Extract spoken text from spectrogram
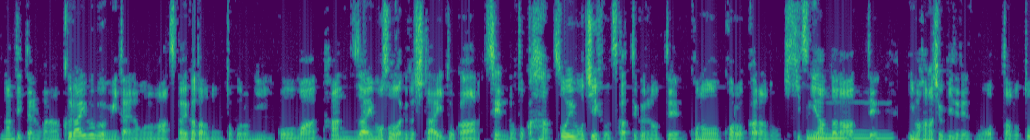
なんて言ったらいいのかな、暗い部分みたいなものの扱い方のところに、こう、まあ、犯罪もそうだけど、死体とかか、線路とか、そういうモチーフを使ってくるのって、この頃からの引き継ぎなんだなって、今話を聞いてて思ったのと、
